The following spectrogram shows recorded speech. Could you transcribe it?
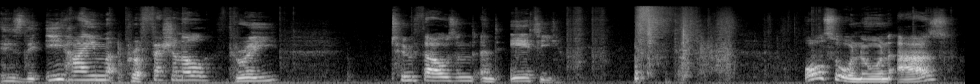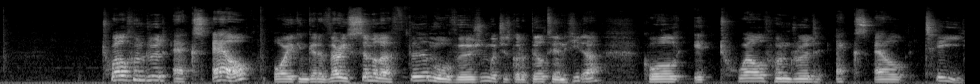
is the Eheim Professional 3 2080 also known as 1200 XL, or you can get a very similar thermo version which has got a built-in heater called a 1200 XLT.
